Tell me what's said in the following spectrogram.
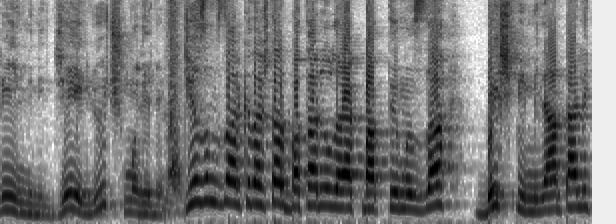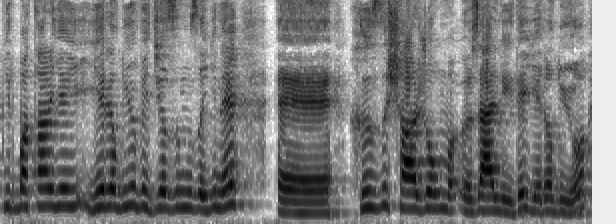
Realme'nin C53 modeli. Cihazımızda arkadaşlar batarya olarak baktığımızda 5000 mAh'lik bir batarya yer alıyor ve cihazımızda yine e, hızlı şarj olma özelliği de yer alıyor.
